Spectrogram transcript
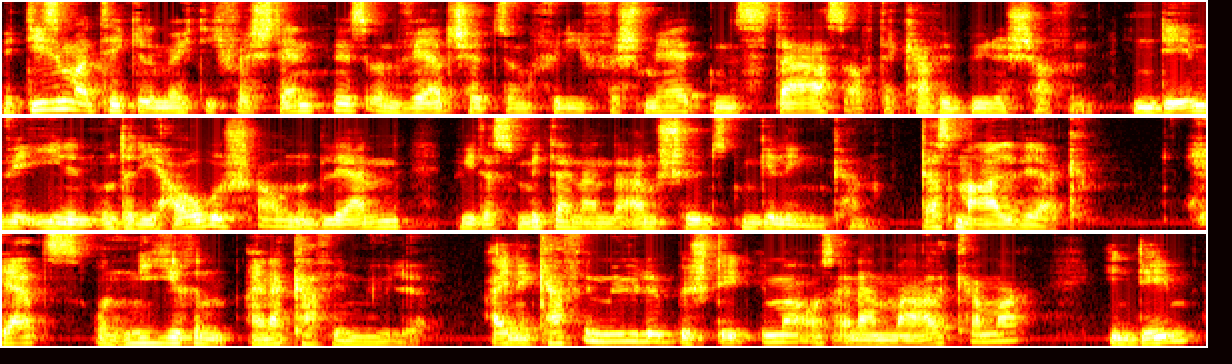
Mit diesem Artikel möchte ich Verständnis und Wertschätzung für die verschmähten Stars auf der Kaffeebühne schaffen, indem wir ihnen unter die Haube schauen und lernen, wie das Miteinander am schönsten gelingen kann. Das Mahlwerk. Herz und Nieren einer Kaffeemühle. Eine Kaffeemühle besteht immer aus einer Mahlkammer, in dem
